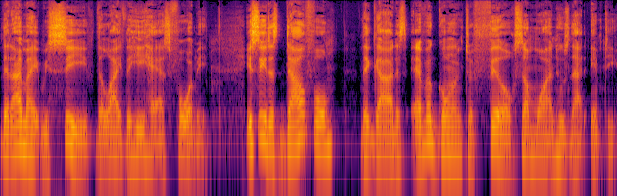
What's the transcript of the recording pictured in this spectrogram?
that I might receive the life that He has for me. You see, it is doubtful that God is ever going to fill someone who's not empty.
